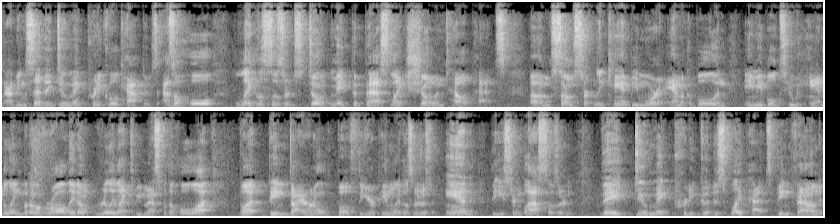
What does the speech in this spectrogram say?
That being said, they do make pretty cool captives. As a whole, legless lizards don't make the best like show and tell pets. Um, some certainly can be more amicable and amiable to handling, but overall they don't really like to be messed with a whole lot. But being diurnal, both the European legless lizards and the eastern glass lizard, they do make pretty good display pets, being found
